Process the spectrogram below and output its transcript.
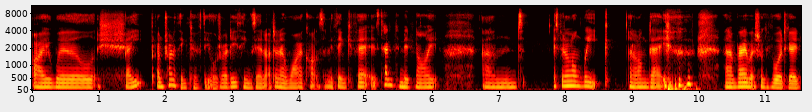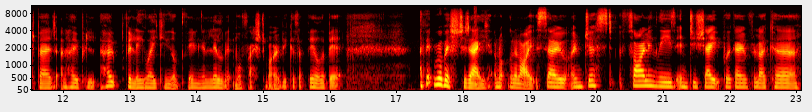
I will shape. I'm trying to think of the order I do things in. I don't know why I can't suddenly think of it. It's 10 to midnight and it's been a long week and a long day and I'm very much looking forward to going to bed and hope, hopefully waking up feeling a little bit more fresh tomorrow because I feel a bit a bit rubbish today, I'm not to lie. So I'm just filing these into shape. We're going for like a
